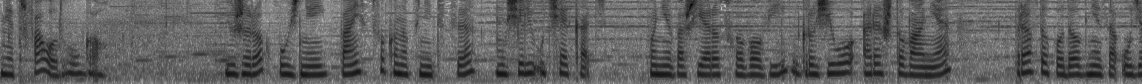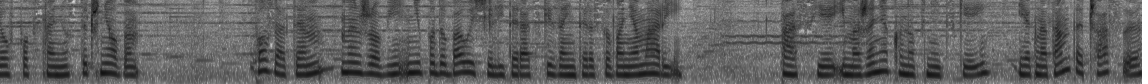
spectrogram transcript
nie trwało długo. Już rok później państwo konopniccy musieli uciekać, ponieważ Jarosławowi groziło aresztowanie, prawdopodobnie za udział w powstaniu styczniowym. Poza tym mężowi nie podobały się literackie zainteresowania Marii. Pasje i marzenia konopnickiej, jak na tamte czasy,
